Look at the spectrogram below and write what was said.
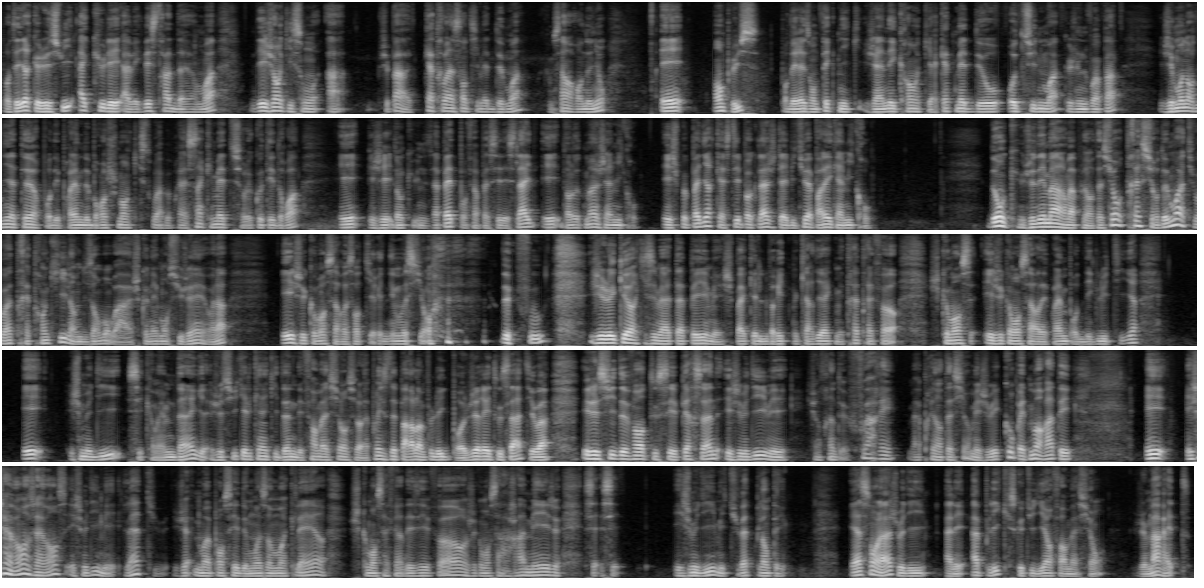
Pour te dire que je suis acculé avec l'estrade derrière moi, des gens qui sont à, je sais pas, 80 cm de moi, comme ça en randonnion, Et en plus, pour des raisons techniques, j'ai un écran qui est à 4 mètres de haut au-dessus de moi, que je ne vois pas. J'ai mon ordinateur pour des problèmes de branchement qui se trouve à peu près à 5 mètres sur le côté droit. Et j'ai donc une zapette pour faire passer les slides. Et dans l'autre main, j'ai un micro. Et je ne peux pas dire qu'à cette époque-là, j'étais habitué à parler avec un micro. Donc, je démarre ma présentation très sûr de moi, tu vois, très tranquille, en me disant, bon, bah, je connais mon sujet, voilà. Et je commence à ressentir une émotion de fou. J'ai le cœur qui se met à taper, mais je sais pas quel rythme cardiaque, mais très très fort. Je commence, et je commence à avoir des problèmes pour déglutir. Et je me dis, c'est quand même dingue. Je suis quelqu'un qui donne des formations sur la prise de parole en public pour gérer tout ça, tu vois. Et je suis devant toutes ces personnes et je me dis, mais je suis en train de foirer ma présentation, mais je vais complètement rater. Et, j'avance, j'avance, et je me dis, mais là, tu, moi, pensée est de moins en moins claire, je commence à faire des efforts, je commence à ramer, je, et je me dis, mais tu vas te planter. Et à ce moment-là, je me dis, allez, applique ce que tu dis en formation, je m'arrête,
